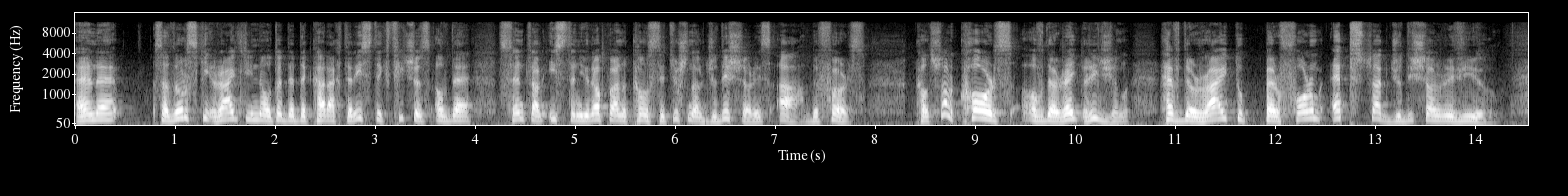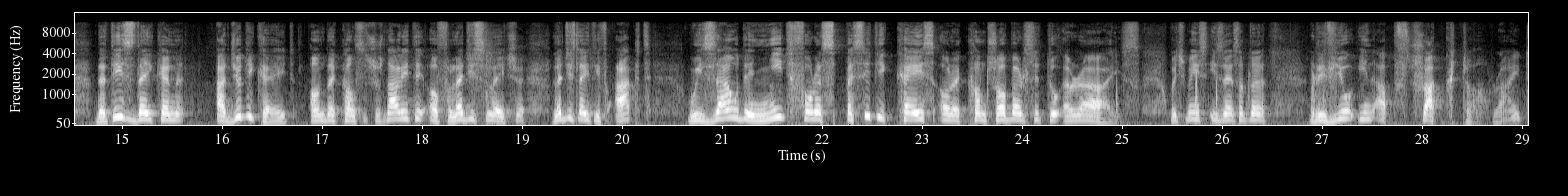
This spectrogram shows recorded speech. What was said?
And uh, Sadurski rightly noted that the characteristic features of the Central Eastern European constitutional judiciaries are the first, constitutional courts of the re region have the right to perform abstract judicial review that is, they can adjudicate on the constitutionality of legislature, legislative act without the need for a specific case or a controversy to arise, which means it's a sort of review in abstracto, right?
